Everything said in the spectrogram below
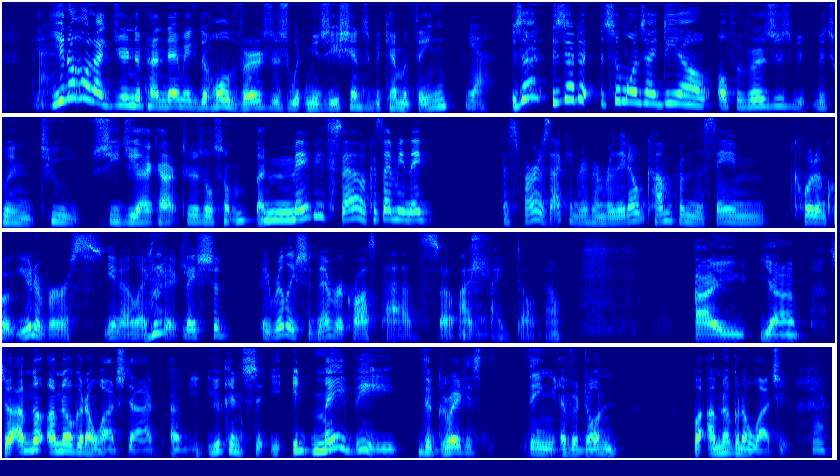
You know how like during the pandemic, the whole versus with musicians became a thing. Yeah. Is that is that a, someone's idea of a versus be- between two CGI characters or something? Like, Maybe so, because I mean, they, as far as I can remember, they don't come from the same quote unquote universe. You know, like they, they should, they really should never cross paths. So I, I don't know. I yeah. So I'm not I'm not gonna watch that. Um, you can see it may be the greatest thing ever done, but I'm not gonna watch it. Yeah.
